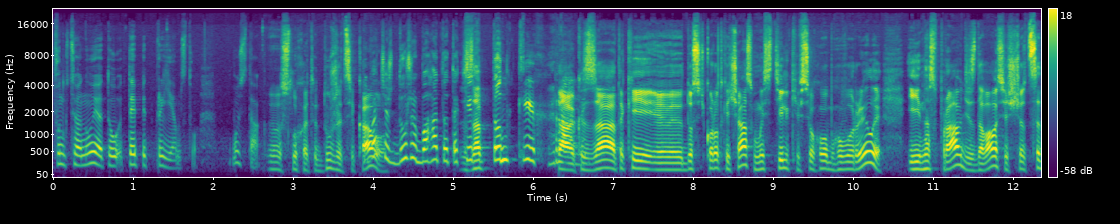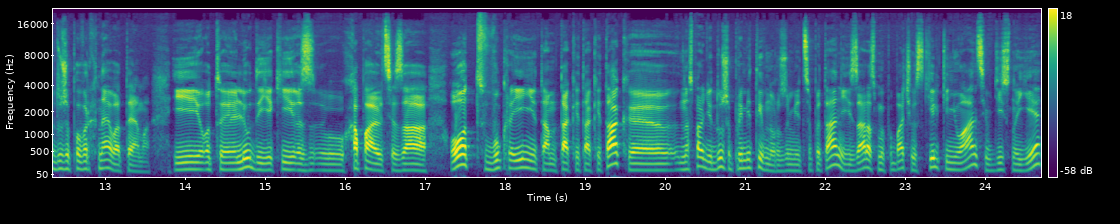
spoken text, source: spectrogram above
функціонує то те підприємство. Ось так. Е, Слухайте, дуже цікаво. Бачиш, дуже багато таких За- тонких граней. Так, за такий е, досить короткий час ми стільки всього обговорили, і насправді здавалося, що це дуже поверхнева тема. І от е, люди, які з- е, хапаються за от в Україні там так і так і так, е, насправді дуже примітивно розуміють це питання. І зараз ми побачили, скільки нюансів дійсно є,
